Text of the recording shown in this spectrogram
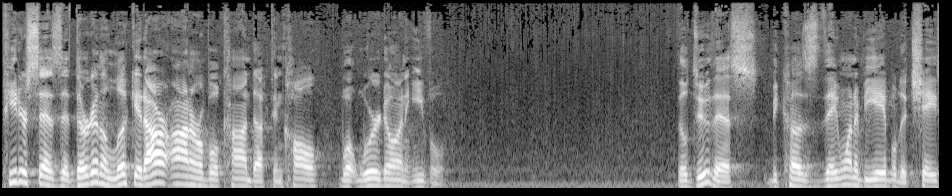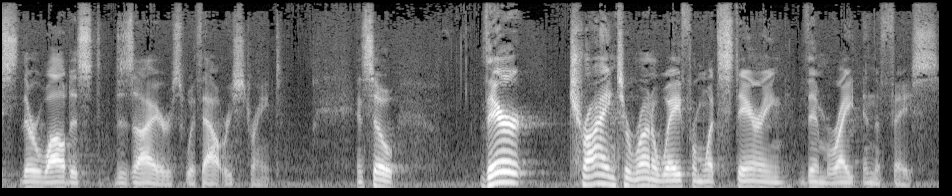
Peter says that they're going to look at our honorable conduct and call what we're doing evil. They'll do this because they want to be able to chase their wildest desires without restraint. And so they're trying to run away from what's staring them right in the face.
